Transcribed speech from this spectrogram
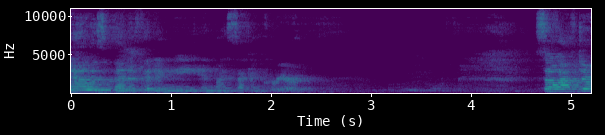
now is benefiting me in my second career. So after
